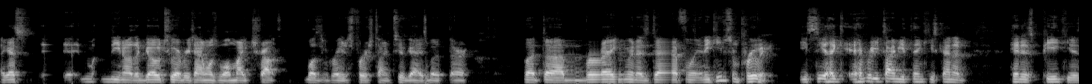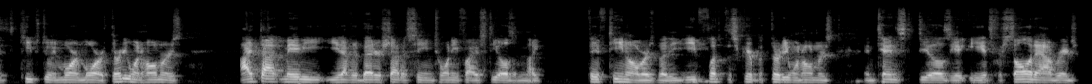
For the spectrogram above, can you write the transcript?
I guess it, you know the go to every time was well, Mike Trout wasn't great his first time, too, guys. But there, but uh, Bregman is definitely, and he keeps improving you see like every time you think he's kind of hit his peak, he just keeps doing more and more. 31 homers. I thought maybe you'd have a better shot of seeing 25 steals and like 15 homers, but he, he flipped the script with 31 homers and 10 steals. He, he hits for solid average.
